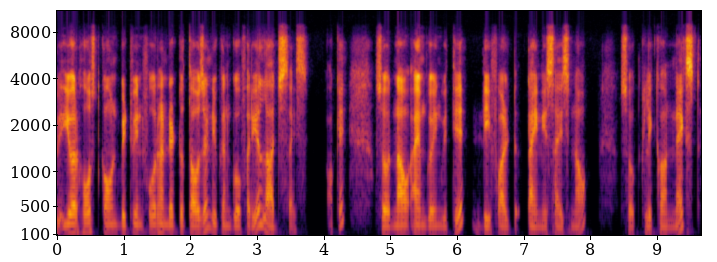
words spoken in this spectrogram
your host count between 400 to 1000, you can go for a large size. Okay, so now I'm going with a default tiny size now. So click on next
